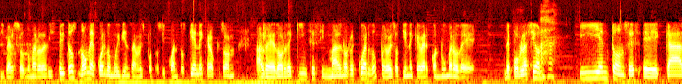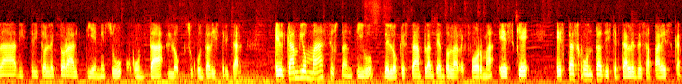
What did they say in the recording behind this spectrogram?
diverso número de distritos. No me acuerdo muy bien San Luis Potosí cuántos tiene, creo que son alrededor de 15, si mal no recuerdo, pero eso tiene que ver con número de, población. Y entonces eh, cada distrito electoral tiene su junta, lo, su junta distrital. El cambio más sustantivo de lo que está planteando la reforma es que estas juntas distritales desaparezcan.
